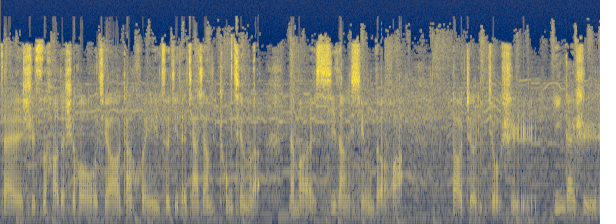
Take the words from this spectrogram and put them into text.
在十四号的时候我就要赶回自己的家乡重庆了。那么西藏行的话，到这里就是应该是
